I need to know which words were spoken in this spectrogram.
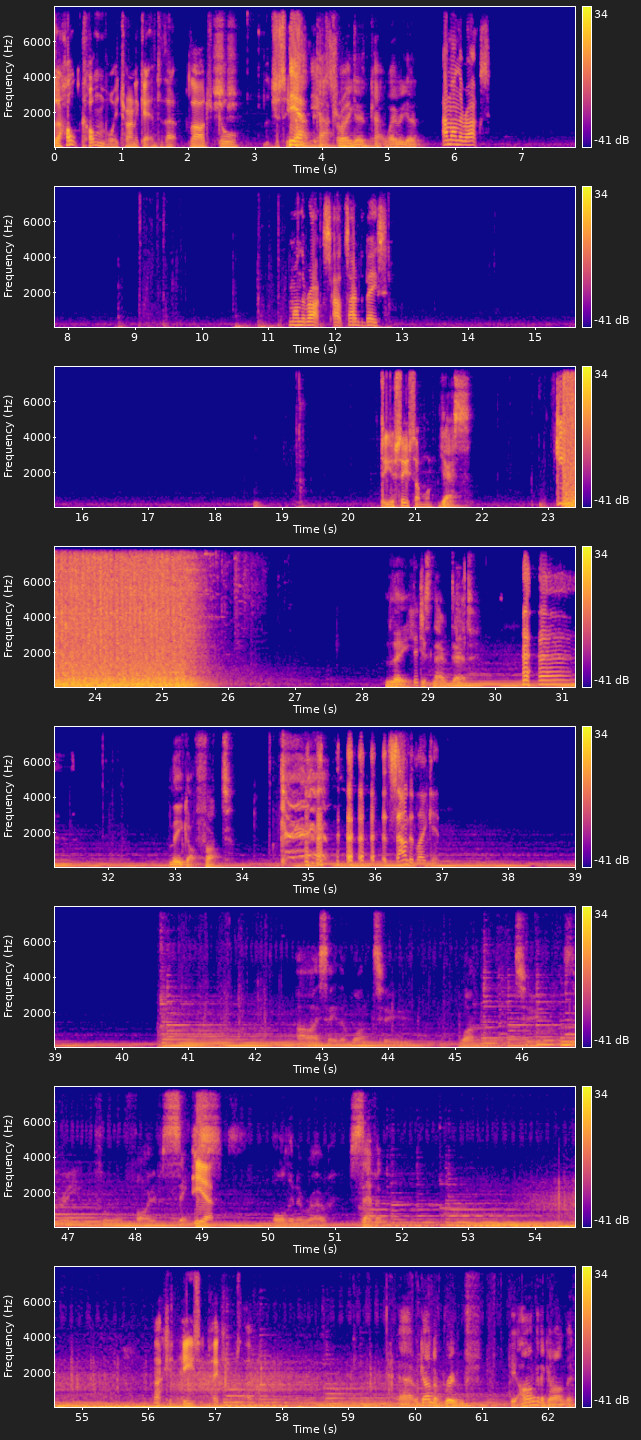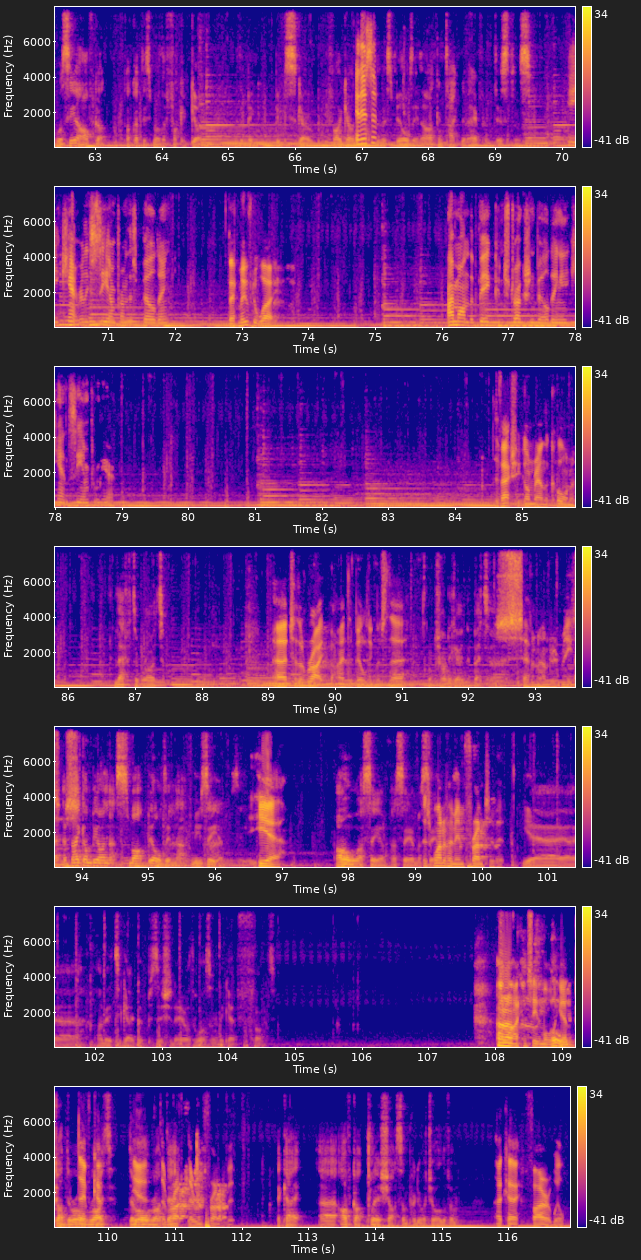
There's a whole convoy trying to get into that large door that just seems Yeah. to Cat, where are you? Cat, where are you? I'm on the rocks. I'm on the rocks outside of the base. Do you see someone? Yes. Keep Lee Did is now dead. Lee got fucked. it sounded like it. Oh, I see them. One, two, one, two, three, four, five, six. Yeah. All in a row. Seven. Fucking easy pickings though. Uh, we're going to roof. Yeah, I'm going to go on. Well, see, I've got I've got this motherfucker gun with a big big scope. If I go on Yeah, top a- of this building, I can tack them out from distance. You can't really see him from this building. They've moved away. I'm on the big construction building and you can't see him from here. They've actually gone round the corner. Left to right. Uh, to the right, behind the building that's there. I'm trying to go in the better. 700 metres. Have they gone behind that smart building, that museum? Yeah, Oh, I see him. I see him. I there's see one him. of them in front of it. Yeah, yeah, yeah. I need to get a good position here, otherwise I'm going to get fucked. Oh no, I can see them all Oh, again. God, they're all They've right. kept- They're yeah, all right they're there. right. They're in front of it. Okay, uh, I've got clear shots on pretty much all of them. Okay, fire at will.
